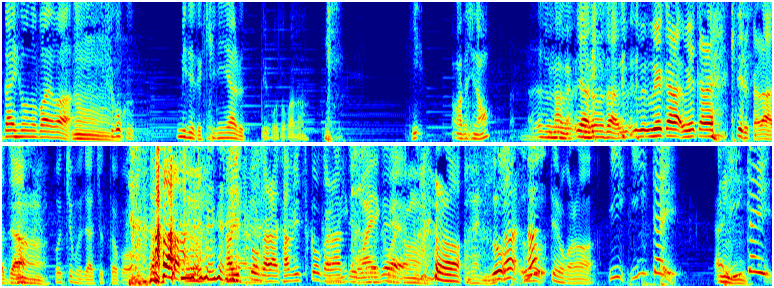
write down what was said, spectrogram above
代表の場合はうん。すごく見てて気になるっていうことかな。私の？そのなんかいやそのさうう上から上から来てるからじゃああこっちもじゃあちょっとこう 噛みつこうかな噛みつこうかなっていうこと怖い怖い、でうんななんていうのかな言い言いたいあうん。言いたい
